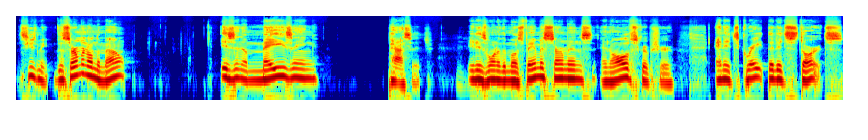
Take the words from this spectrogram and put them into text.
excuse me, the Sermon on the Mount is an amazing passage. Hmm. It is one of the most famous sermons in all of Scripture. And it's great that it starts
